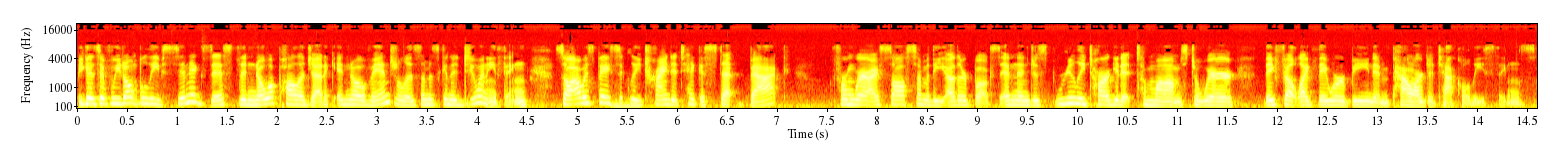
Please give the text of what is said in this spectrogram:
Because if we don't believe sin exists, then no apologetic and no evangelism is going to do anything. So I was basically mm-hmm. trying to take a step back from where I saw some of the other books and then just really target it to moms to where they felt like they were being empowered to tackle these things.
